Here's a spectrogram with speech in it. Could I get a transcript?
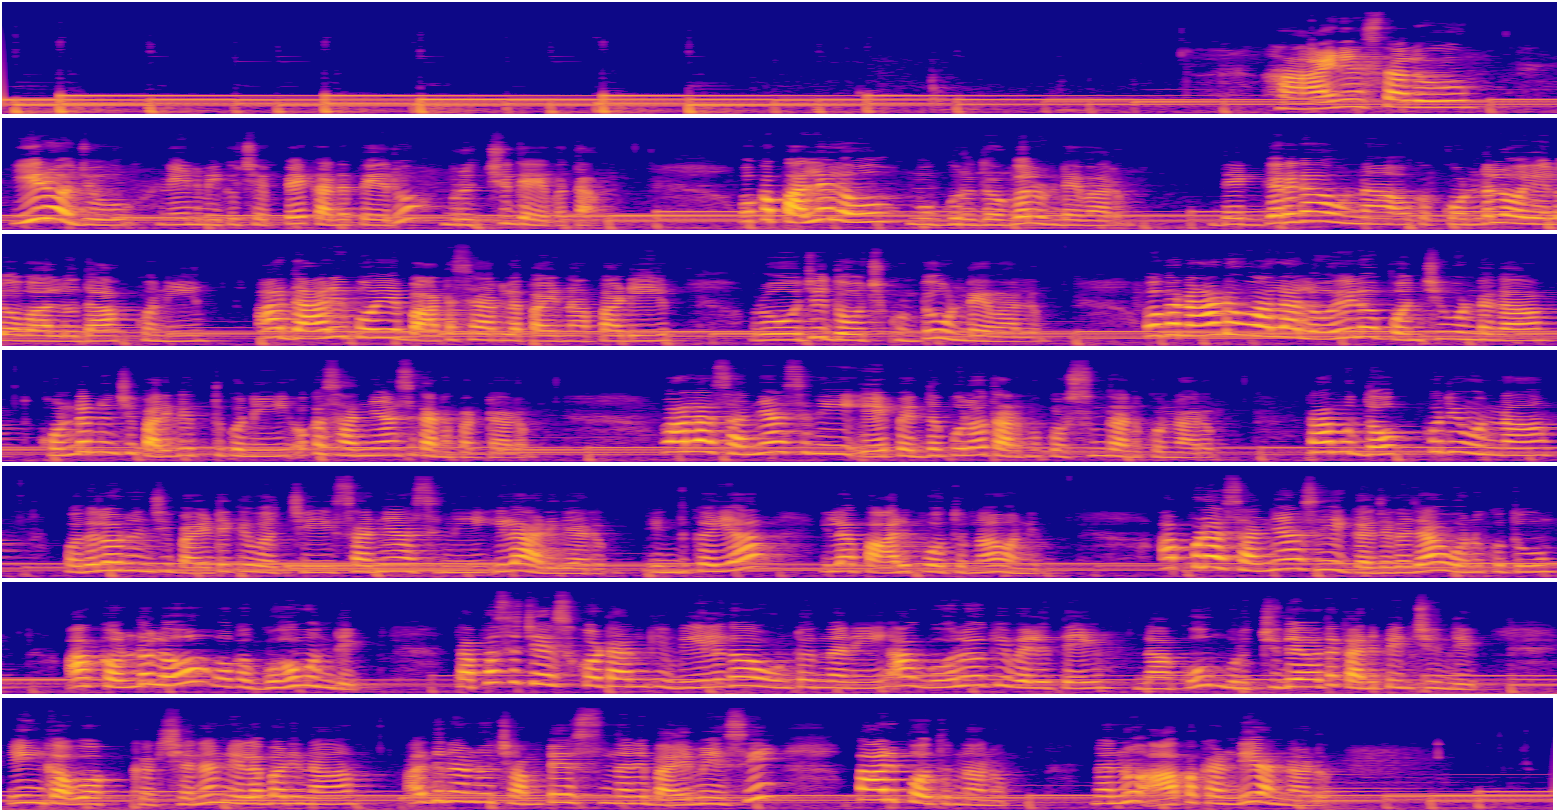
Hi నేస్తాలు. ఈరోజు నేను మీకు చెప్పే కథ పేరు మృత్యుదేవత. ఒక పల్లెలో ముగ్గురు దొంగలు ఉండేవారు దగ్గరగా ఉన్న ఒక కొండలోయలో వాళ్ళు దాక్కొని ఆ దారిపోయే బాటసారులపైన పడి రోజు దోచుకుంటూ ఉండేవాళ్ళు. ఒకనాడు వాళ్ళ లోయలో పొంచి ఉండగా కొండ నుంచి పరిగెత్తుకుని ఒక సన్యాసి కనపడ్డాడు. వాళ్ళ సన్యాసిని ఏ పెద్ద పూలో తరుముకొస్తుంది అనుకున్నారు తాము దోక్కుని ఉన్న పొదలో నుంచి బయటికి వచ్చి సన్యాసిని ఇలా అడిగారు. ఎందుకయ్యా? ఇలా పారిపోతున్నావు అని అప్పుడు ఆ సన్యాసి గజగజ వణుకుతూ ఆ కొండలో ఒక గుహ ఉంది. తపస్సు చేసుకోవటానికి వీలుగా ఉంటుందని ఆ గుహలోకి వెళితే నాకు మృత్యుదేవత కనిపించింది. ఇంకా ఒక్క క్షణం నిలబడినా అది నన్ను చంపేస్తుందని భయమేసి పారిపోతున్నాను. నన్ను ఆపకండి అన్నాడు.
